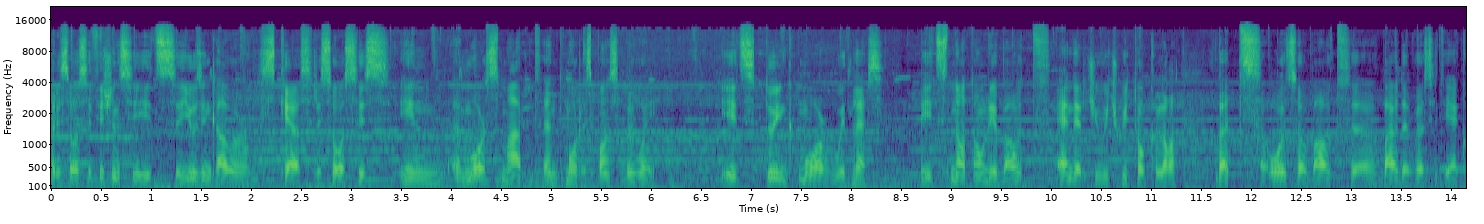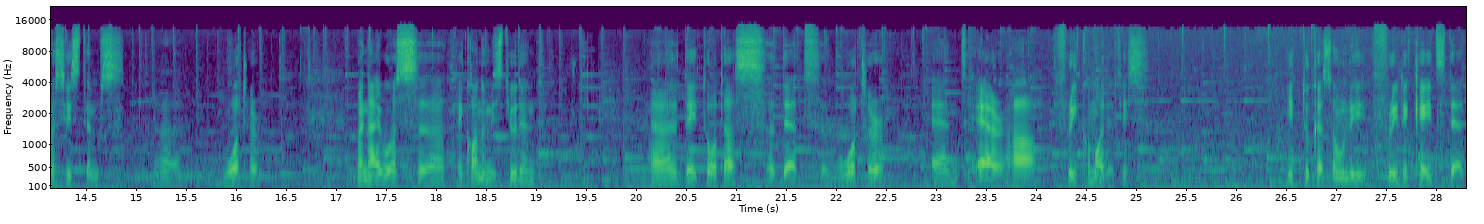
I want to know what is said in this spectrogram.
Resource efficiency is using our scarce resources in a more smart and more responsible way. It's doing more with less. It's not only about energy, which we talk a lot, but also about uh, biodiversity ecosystems, uh, water, when I was uh, economy student, uh, they taught us that water and air are free commodities. It took us only three decades that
